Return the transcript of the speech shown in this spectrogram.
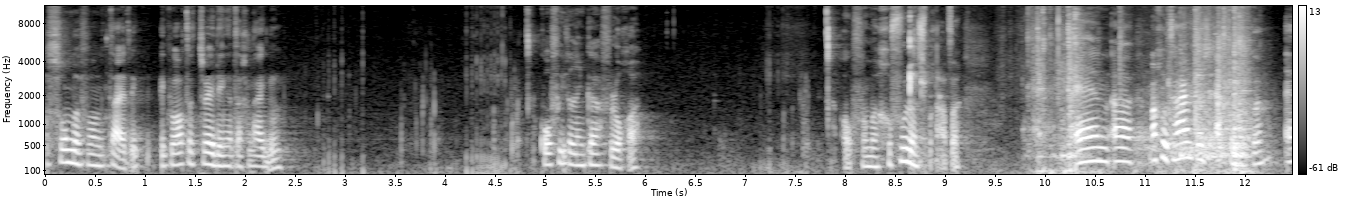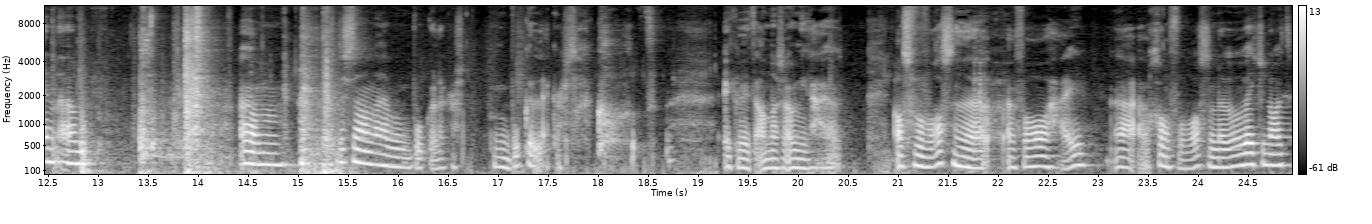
zonde van de tijd. Ik, ik wil altijd twee dingen tegelijk doen. Koffie drinken, vloggen. Over mijn gevoelens praten. En, uh, maar goed, hij heeft dus echte boeken. En, um, um, dus dan hebben we boekenlekkers, boekenlekkers gekocht. Ik weet anders ook niet. Als volwassene, en vooral hij, ja, gewoon volwassene, dan weet je nooit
